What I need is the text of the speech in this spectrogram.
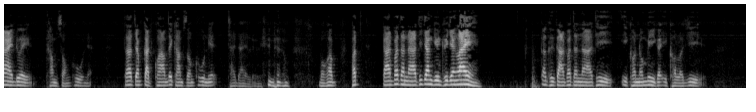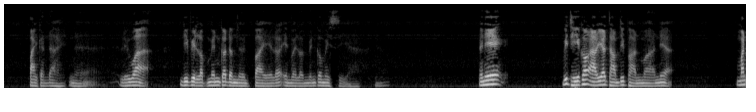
ง่าย ๆด้วยคำสองคู่เนี่ย ถ้าจำกัดความได้คำสองคู่นี้ใช้ได้เลยบอกว่าการพัฒนาที่ยั่งยืนคืออย่างไร ก็คือการพัฒนาที่อีโคโนมีกับอีโคโลจีไปกันได้นะหรือว่า development ก็ดำเนินไปแล้ว environment ก็ไม่เสียอันนี้ วิถีของอารยธรรมที่ผ่านมาเนี่ย มัน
